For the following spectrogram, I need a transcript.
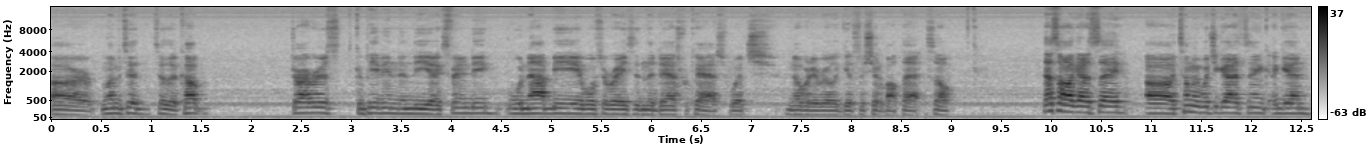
are limited to the Cup drivers competing in the Xfinity would not be able to race in the Dash for Cash, which nobody really gives a shit about that. So that's all I gotta say. Uh, tell me what you guys think. Again,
